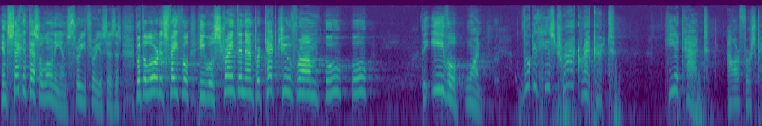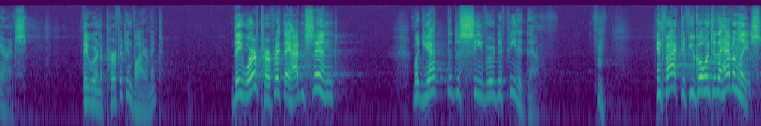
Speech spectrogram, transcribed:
In 2 Thessalonians 3 3, it says this But the Lord is faithful. He will strengthen and protect you from who? Who? The evil one. Look at his track record. He attacked our first parents. They were in a perfect environment. They were perfect, they hadn't sinned. But yet the deceiver defeated them. Hmm. In fact, if you go into the heavenlies,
